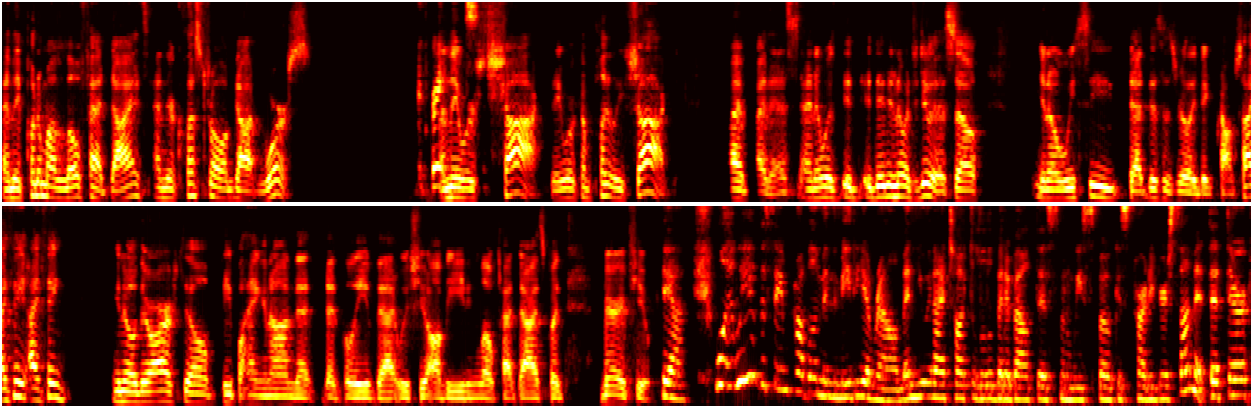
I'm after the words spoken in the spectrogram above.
and they put them on low fat diets, and their cholesterol got worse. Great. And they were shocked. They were completely shocked by, by this, and it was it, it, they didn't know what to do with it. So, you know, we see that this is really a big problem. So I think I think you know there are still people hanging on that that believe that we should all be eating low fat diets, but very few. Yeah. Well, we have the same problem in the media realm. And you and I talked a little bit about this when we spoke as part of your summit that there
